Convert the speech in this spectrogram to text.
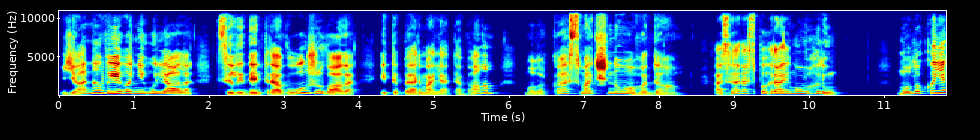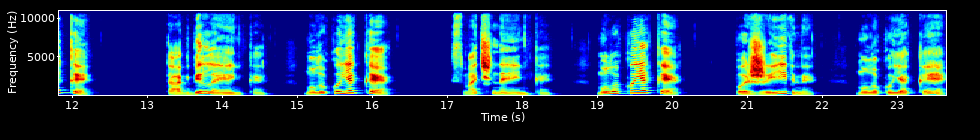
Я на вигоні гуляла, цілий день траву жувала, і тепер, малята, вам молока смачного дам. А зараз пограємо в гру. Молоко яке? Так, біленьке. Молоко яке? Смачненьке. Молоко яке? Поживне. Молоко яке?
